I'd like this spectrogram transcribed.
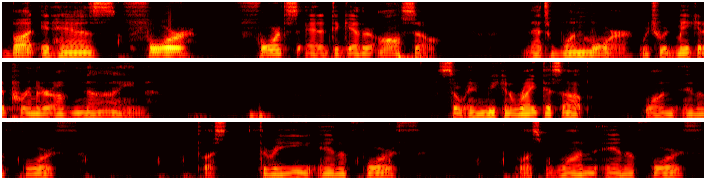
but it has 4 fourths added together also. That's one more, which would make it a perimeter of 9. So, and we can write this up. 1 and a fourth plus 3 and a fourth plus 1 and a fourth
